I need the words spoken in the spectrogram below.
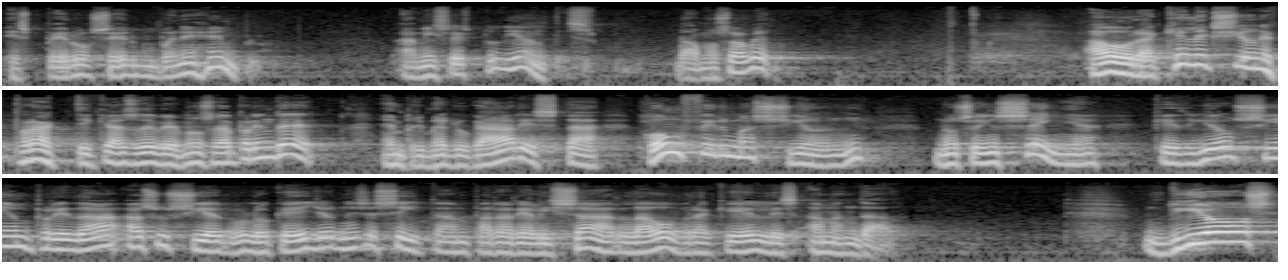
Espero ser un buen ejemplo a mis estudiantes. Vamos a ver. Ahora, ¿qué lecciones prácticas debemos aprender? En primer lugar, esta confirmación nos enseña que Dios siempre da a sus siervos lo que ellos necesitan para realizar la obra que Él les ha mandado. Dios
